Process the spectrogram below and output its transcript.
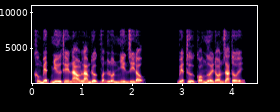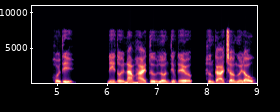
không biết như thế nào làm được vẫn luôn nhìn di động. Biệt thự có người đón ra tới. Hồi tỷ. Đi tới Nam Hải tử lớn tiếng kêu, hương ca chờ ngươi đâu.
